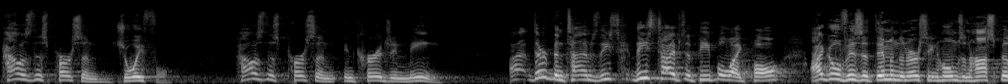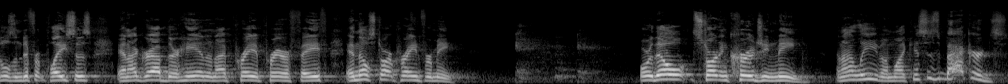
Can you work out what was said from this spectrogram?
How is this person joyful? How is this person encouraging me? I, there have been times these, these types of people, like Paul, I go visit them in the nursing homes and hospitals and different places, and I grab their hand and I pray a prayer of faith, and they'll start praying for me. Or they'll start encouraging me. And I leave. I'm like, this is backwards.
